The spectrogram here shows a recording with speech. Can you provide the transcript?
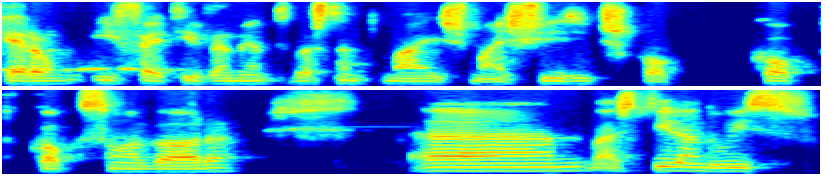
que eram efetivamente bastante mais, mais físicos que, que são agora, mas tirando isso,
